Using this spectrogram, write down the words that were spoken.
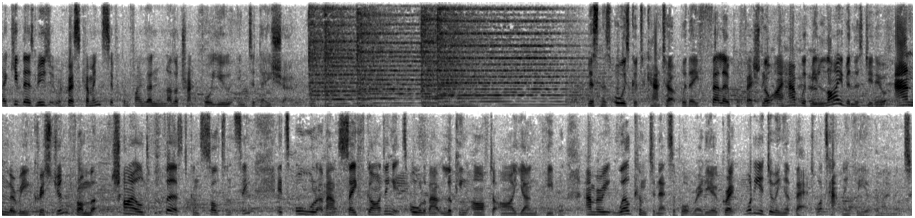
Uh, keep those music requests coming. See if we can find another track for you in today's show. Listeners, always good to catch up with a fellow professional. I have with me live in the studio Anne Marie Christian from Child First Consultancy. It's all about safeguarding, it's all about looking after our young people. Anne Marie, welcome to Net Support Radio. Great. What are you doing at Bett? What's happening for you at the moment?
